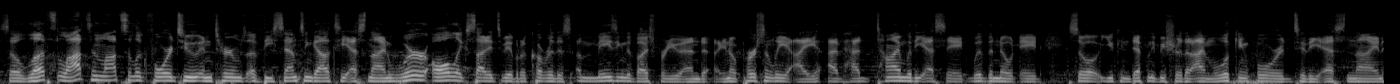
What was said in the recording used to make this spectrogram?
So lots, lots and lots to look forward to in terms of the Samsung Galaxy S9. We're all excited to be able to cover this amazing device for you. And you know, personally, I, I've had time with the S8, with the Note 8, so you can definitely be sure that I'm looking forward to the S9.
